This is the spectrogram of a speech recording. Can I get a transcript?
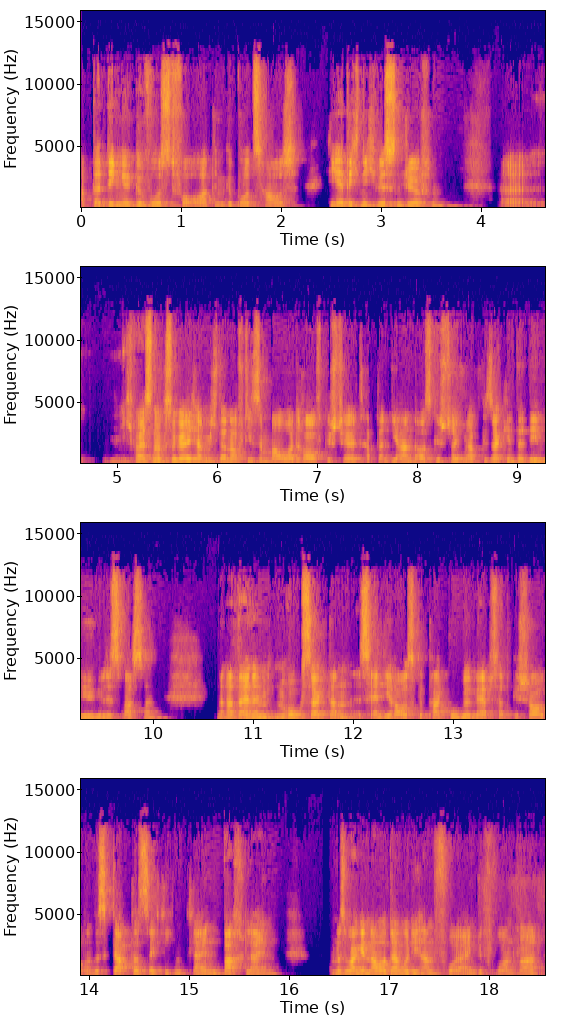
habe da Dinge gewusst vor Ort im Geburtshaus, die hätte ich nicht wissen dürfen. Äh, ich weiß noch sogar, ich habe mich dann auf diese Mauer draufgestellt, habe dann die Hand ausgestreckt und habe gesagt, hinter dem Hügel ist Wasser. Dann hat einer mit dem Rucksack dann das Handy rausgepackt, Google Maps hat geschaut und es gab tatsächlich einen kleinen Bachlein. Und das war genau da, wo die Hand vorher eingefroren war.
